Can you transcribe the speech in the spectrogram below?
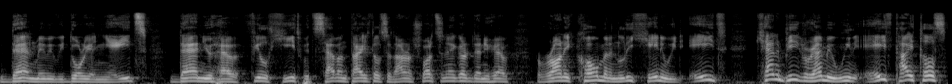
then maybe with Dorian Yates. Then you have Phil Heath with seven titles and Arnold Schwarzenegger. Then you have Ronnie Coleman and Lee Haney with eight. Can Big Ramy win eight titles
